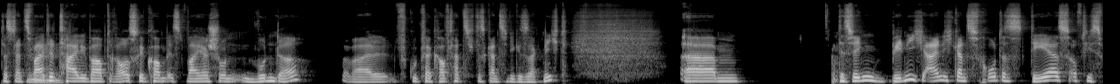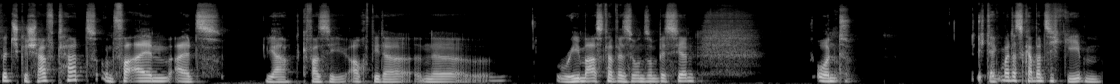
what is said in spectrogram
Dass der zweite mhm. Teil überhaupt rausgekommen ist, war ja schon ein Wunder, weil gut verkauft hat sich das Ganze, wie gesagt, nicht. Ähm, deswegen bin ich eigentlich ganz froh, dass der es auf die Switch geschafft hat und vor allem als, ja, quasi auch wieder eine Remaster-Version so ein bisschen. Und ich denke mal, das kann man sich geben.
